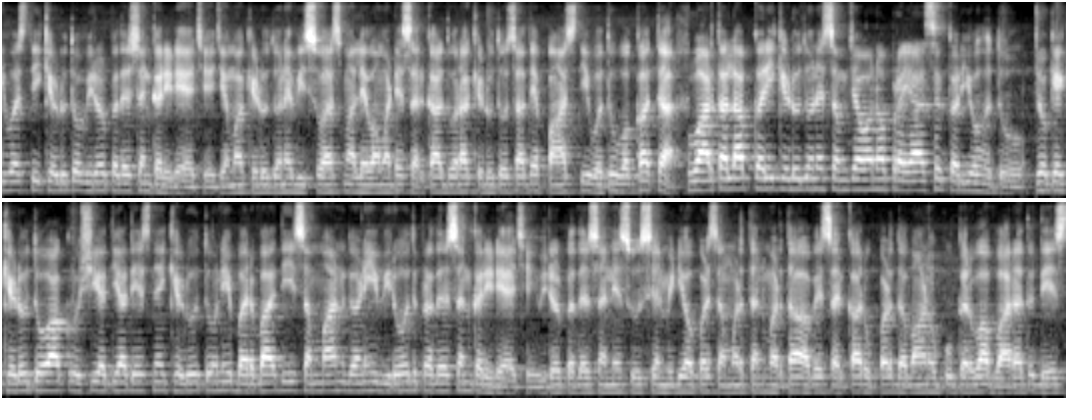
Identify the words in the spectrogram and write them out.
દિવસથી ખેડૂતો વિરોધ પ્રદર્શન કરી રહ્યા છે, જેમાં ખેડૂતોને વિશ્વાસમાં લેવા માટે સરકાર દ્વારા ખેડૂતો સાથે પાંચથી વધુ વખત વાર્તાલાપ કરી ખેડૂતોને સમજાવવાનો પ્રયાસ કર્યો હતો. જો કે ખેડૂતો આ કૃષિ અધ્યાદેશને ખેડૂતોની બરબાદી, સન્માન ગણી વિરોધ પ્રદર્શન કરી રહ્યા છે. વિરોધ પ્રદર્શનને સોશિયલ મીડિયા ઉપર સમર્થન મળતા હવે સરકાર ઉપર દબાણ ઊભું કરવા ભારત દેશ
